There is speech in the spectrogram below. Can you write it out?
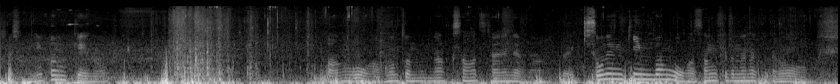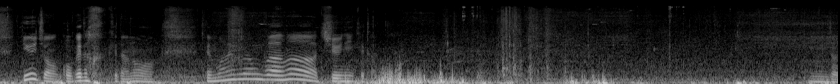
しかし国関係の番号が本当なくさんあって大変だよなこれ基礎年金番号が3桁7桁のゆうちょが5桁8桁のでマイナンバーが12桁みたい。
